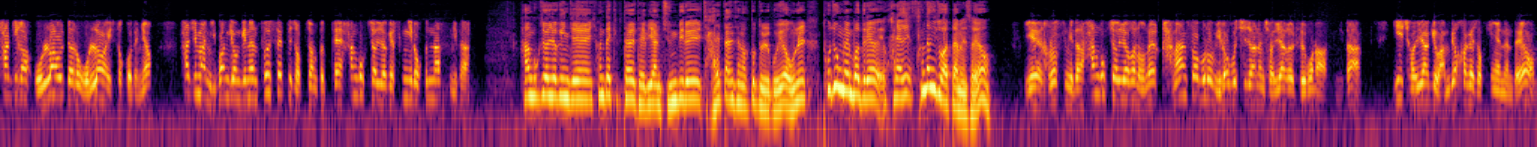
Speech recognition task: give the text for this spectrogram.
사기가 올라올 대로 올라와 있었거든요. 하지만 이번 경기는 풀세트 접전 끝에 한국전력의 승리로 끝났습니다. 한국전력이 이제 현대캐피탈 대비한 준비를 잘했다는 생각도 들고요. 오늘 토종 멤버들의 활약이 상당히 좋았다면서요? 예, 그렇습니다. 한국전력은 오늘 강한 서브로 밀어붙이자는 전략을 들고 나왔습니다. 이 전략이 완벽하게 적중했는데요.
